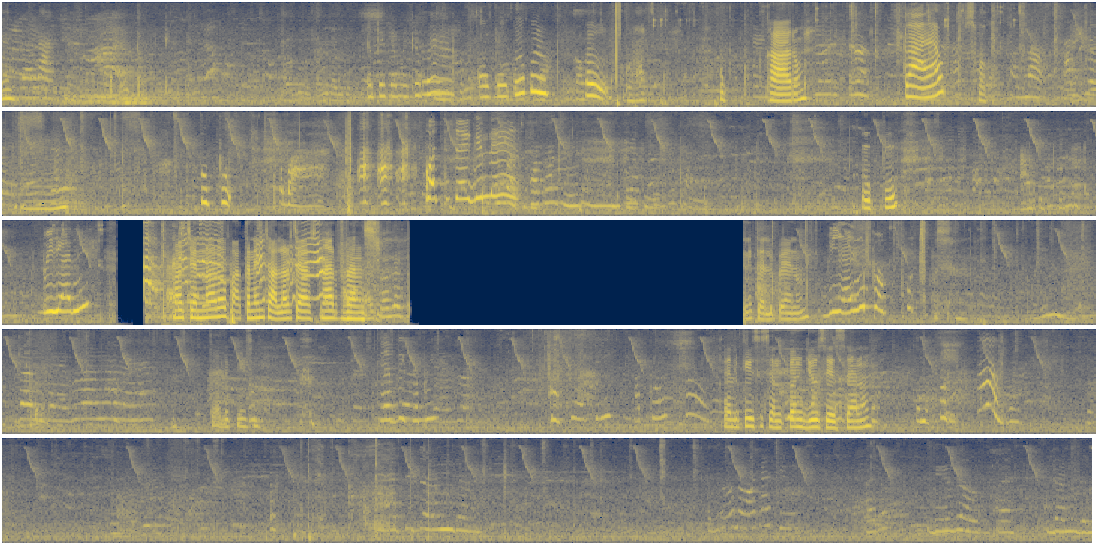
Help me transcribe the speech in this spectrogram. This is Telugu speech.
ఉప్పు కారం కారం స్వా- ఉప్పు కొత్త తెగింది ఉప్పు Biryani. మా చిన్నోడు పక్క నుంచి అల్లరి చేస్తున్నారు ఫ్రెండ్స్. అన్ని కలిపాను. బిర్యానీ పప్పు. కలిపేసి. కలిపేసి చింతపండు జ్యూస్ వేసాను.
